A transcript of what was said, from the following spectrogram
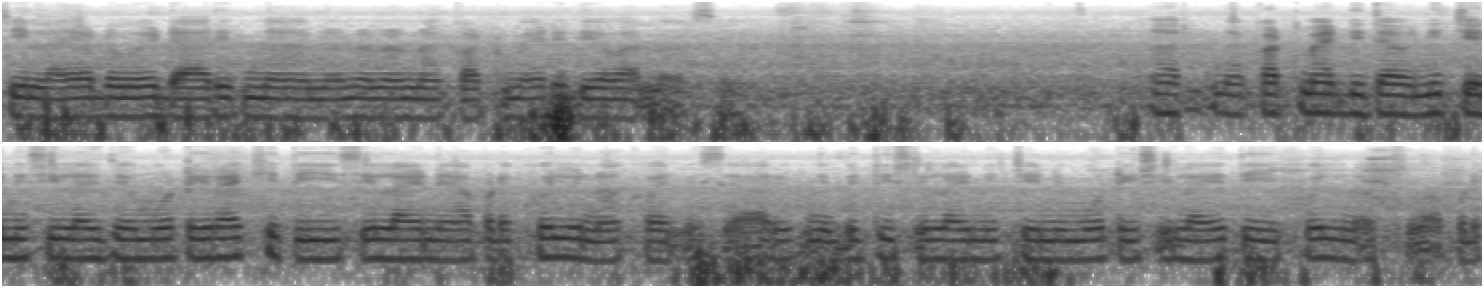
સિલાઈ અડો આ રીતના નાના નાના કટ મારી દેવાના છે. આ રીતના કટ મારી દીધા હોય, નીચેની સિલાઈ જે મોટી રાખી હતી એ સિલાઈને આપણે ખોલી નાખવાની છે. આ રીતની બધી સિલાઈ નીચેની મોટી સિલાઈ હતી એ ખોલી નાખશું આપણે.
